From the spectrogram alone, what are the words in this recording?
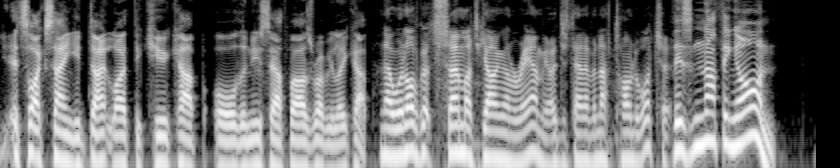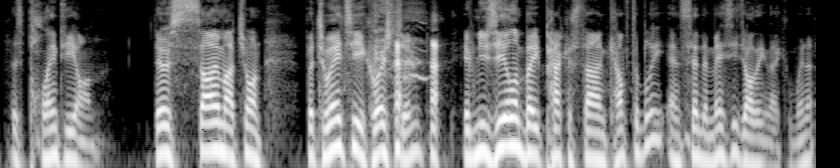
It's like saying you don't like the Q Cup or the New South Wales Rugby League Cup. No, when I've got so much going on around me, I just don't have enough time to watch it. There's nothing on. There's plenty on. There's so much on. But to answer your question, if New Zealand beat Pakistan comfortably and send a message, I think they can win it.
